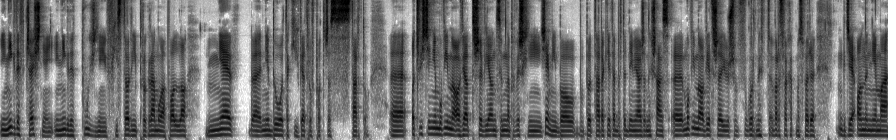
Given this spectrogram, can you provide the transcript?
i nigdy wcześniej i nigdy później w historii programu Apollo nie, e, nie było takich wiatrów podczas startu. E, oczywiście nie mówimy o wietrze wiejącym na powierzchni Ziemi, bo, bo ta rakieta by wtedy nie miała żadnych szans. E, mówimy o wietrze już w górnych warstwach atmosfery, gdzie on nie ma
